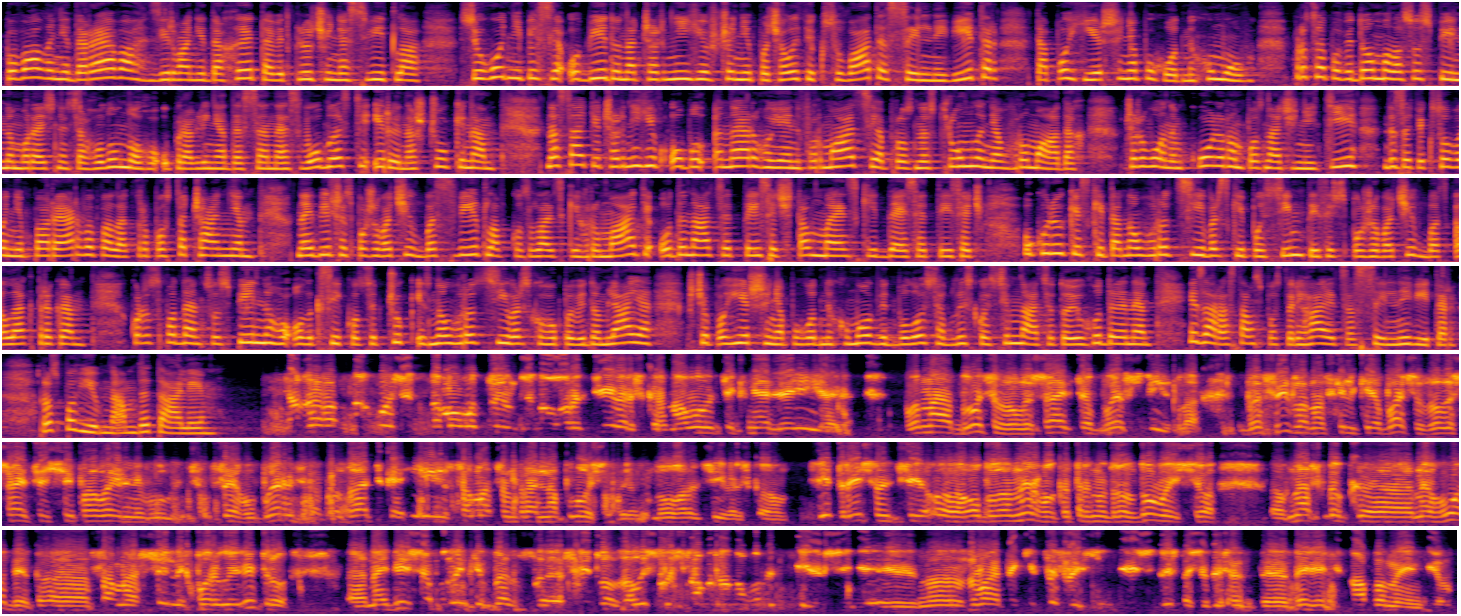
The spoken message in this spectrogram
Повалені дерева, зірвані дахи та відключення світла. Сьогодні після обіду на Чернігівщині почали фіксувати сильний вітер та погіршення погодних умов. Про це повідомила Суспільному речниця головного управління ДСНС в області Ірина Щукіна. На сайті Чернігівобленерго є інформація про знеструмлення в громадах. Червоним кольором позначені ті, де зафіксовані перерви в електропостачанні. Найбільше споживачів без світла в Козелецькій громаді 11 тисяч та в Менській 10 тисяч. У Курюківській та Новгород-Сіверській по 7 тисяч споживачів без електрики. Кореспондент Суспільного Олексій Коцепчук із Новгород-Сіверського повідомляє, що погіршення погодних умов відбулося близько 17-ї години. І зараз там спостерігається сильний вітер. Розповів нам деталі. Я зараз знаходжусь в самому центрі Новгород-Сіверська на вулиці князя Ігоря. Вона досі залишається без світла. Без світла, наскільки я бачу, залишаються ще паралельні вулиці. Це Губернська, Козацька і сама центральна площа Новгород-Сіверського. Від речниці е, обленерго Катерини Дроздової, що внаслідок е, негоди, е, саме сильних поривів вітру, найбільше абонентів без світла залишилось саме на Новгород-Сіверщині. Називають такі цифри 7369 абонентів.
